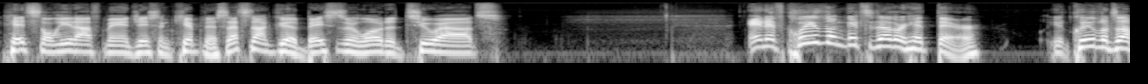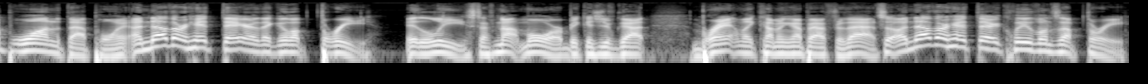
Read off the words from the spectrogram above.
hits the leadoff man Jason Kipnis. That's not good. Bases are loaded, two outs. And if Cleveland gets another hit there, Cleveland's up one at that point. Another hit there, they go up three at least, if not more, because you've got Brantley coming up after that. So another hit there, Cleveland's up three.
